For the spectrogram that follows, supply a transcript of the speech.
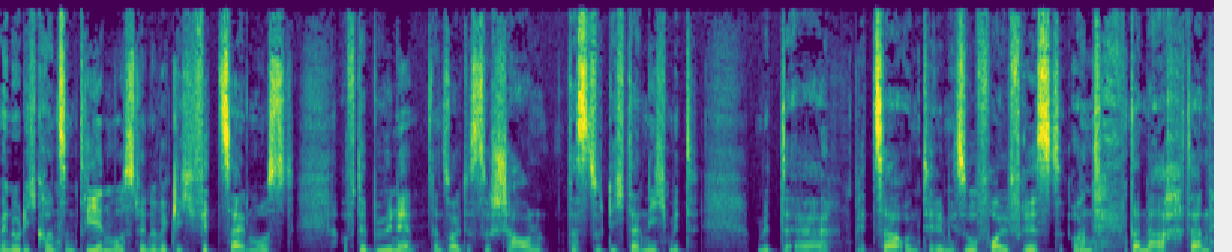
wenn du dich konzentrieren musst, wenn du wirklich fit sein musst auf der Bühne, dann solltest du schauen, dass du dich dann nicht mit, mit äh, Pizza und Tiramisu voll frisst und danach dann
